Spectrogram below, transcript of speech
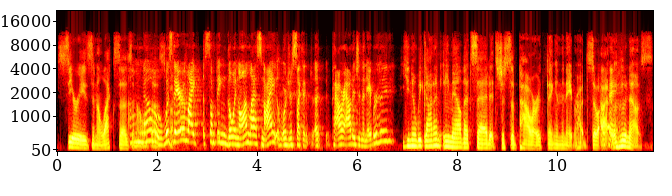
Siris and Alexas and oh, all no. Was stuff. there like something going on last night or just like a, a, power outage in the neighborhood? You know, we got an email that said it's just a power thing in the neighborhood. So okay. I, who knows?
